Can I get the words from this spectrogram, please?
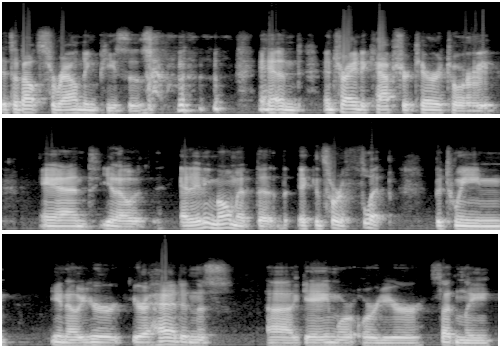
it's about surrounding pieces and and trying to capture territory. And you know, at any moment, the it can sort of flip between you know you're you're ahead in this uh, game or or you're suddenly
